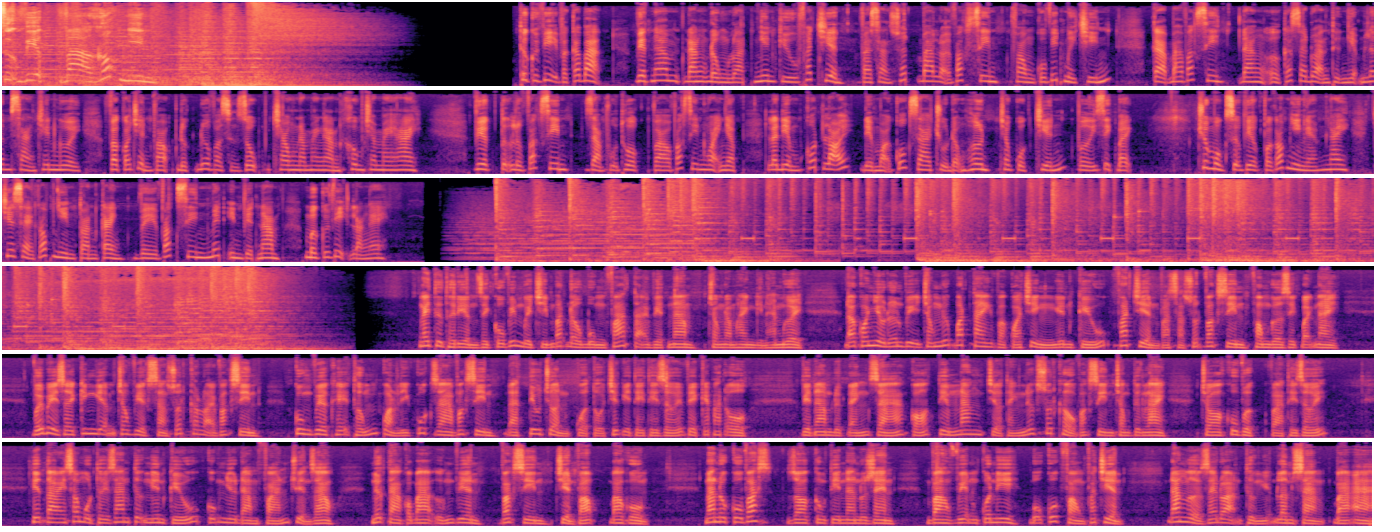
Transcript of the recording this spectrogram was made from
sự việc và góc nhìn. Thưa quý vị và các bạn, Việt Nam đang đồng loạt nghiên cứu phát triển và sản xuất 3 loại vaccine phòng COVID-19. Cả 3 vaccine đang ở các giai đoạn thử nghiệm lâm sàng trên người và có triển vọng được đưa vào sử dụng trong năm 2022. Việc tự lực vaccine, giảm phụ thuộc vào vaccine ngoại nhập là điểm cốt lõi để mọi quốc gia chủ động hơn trong cuộc chiến với dịch bệnh. Chuyên mục sự việc và góc nhìn ngày hôm nay chia sẻ góc nhìn toàn cảnh về vaccine made in Việt Nam. Mời quý vị lắng nghe. Ngay từ thời điểm dịch COVID-19 bắt đầu bùng phát tại Việt Nam trong năm 2020, đã có nhiều đơn vị trong nước bắt tay vào quá trình nghiên cứu, phát triển và sản xuất vaccine phòng ngừa dịch bệnh này. Với bề dày kinh nghiệm trong việc sản xuất các loại vaccine, cùng việc hệ thống quản lý quốc gia vaccine đạt tiêu chuẩn của Tổ chức Y tế Thế giới WHO, Việt Nam được đánh giá có tiềm năng trở thành nước xuất khẩu vaccine trong tương lai cho khu vực và thế giới. Hiện tại, sau một thời gian tự nghiên cứu cũng như đàm phán chuyển giao, nước ta có 3 ứng viên vaccine triển vọng bao gồm Nanocovax do công ty Nanogen và Học viện Quân y Bộ Quốc phòng phát triển, đang ở giai đoạn thử nghiệm lâm sàng 3A.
